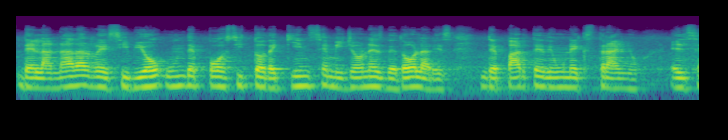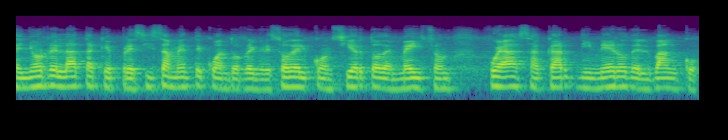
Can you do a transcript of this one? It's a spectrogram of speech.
de la nada recibió un depósito de 15 millones de dólares de parte de un extraño. El señor relata que precisamente cuando regresó del concierto de Mason fue a sacar dinero del banco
